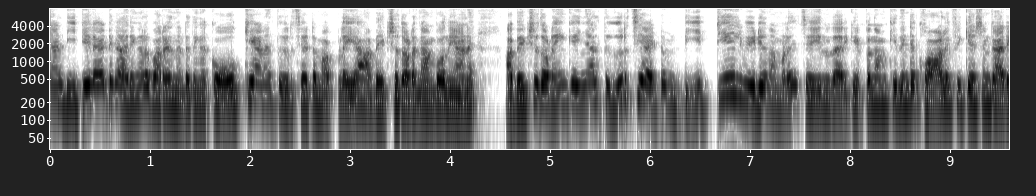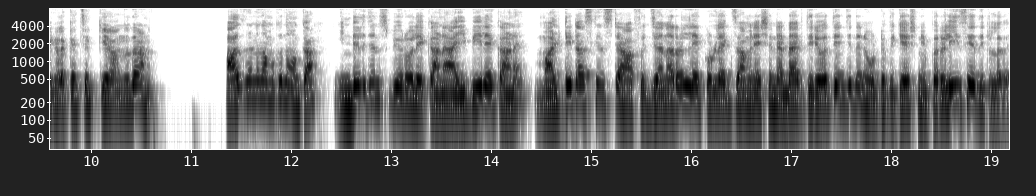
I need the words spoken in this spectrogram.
ഞാൻ ഡീറ്റെയിൽ ആയിട്ട് കാര്യങ്ങൾ പറയുന്നുണ്ട്. നിങ്ങൾക്ക് ഓക്കെ ആണ് തീർച്ചയായിട്ടും അപ്ലൈ ചെയ്യുക അപേക്ഷ തുടങ്ങാൻ പോകുന്നതാണ്. അപേക്ഷ തുടങ്ങിക്കഴിഞ്ഞാൽ തീർച്ചയായിട്ടും ഡീറ്റെയിൽ വീഡിയോ നമ്മൾ ചെയ്യുന്നതായിരിക്കും. ഇപ്പോൾ നമുക്ക് ഇതിന്റെ ക്വാളിഫിക്കേഷൻ കാര്യങ്ങളൊക്കെ ചെക്ക് ചെയ്യാവുന്നതാണ്. ആദ്യം തന്നെ നമുക്ക് നോക്കാം. ഇന്റലിജൻസ് ബ്യൂറോയിലേക്കാണ് ഐ ബിയിലേക്കാണ് മൾട്ടി ടാസ്കിംഗ് സ്റ്റാഫ് ജനറലിലേക്കുള്ള എക്സാമിനേഷൻ രണ്ടായിരത്തി ഇരുപത്തിയഞ്ചിന്റെ നോട്ടിഫിക്കേഷൻ ഇപ്പോൾ റിലീസ് ചെയ്തിട്ടുള്ളത്.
